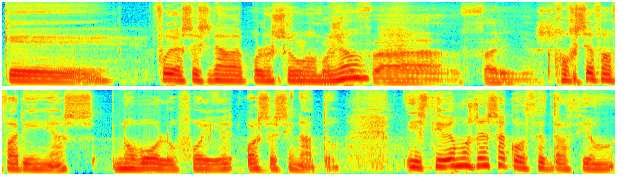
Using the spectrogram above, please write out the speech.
que foi asesinada polo seu sí, home, non? Josefa Fariñas. Josefa Fariñas, no bolo foi eh, o asesinato. E estivemos nesa concentración.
